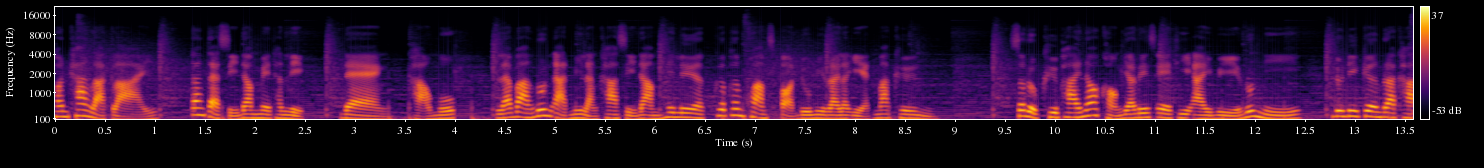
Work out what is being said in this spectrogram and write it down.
ค่อนข้างหลากหลาย ตั้งแต่สีดำเมทัลลิก แดง ขาวมุก และบางรุ่นอาจมีหลังคาสีดำให้เลือกเพื่อเพิ่มความสปอร์ตดูมีรายละเอียดมากขึ้น สรุปคือภายนอกของ Yaris ATIV รุ่นนี้ ดูดีเกินราคา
